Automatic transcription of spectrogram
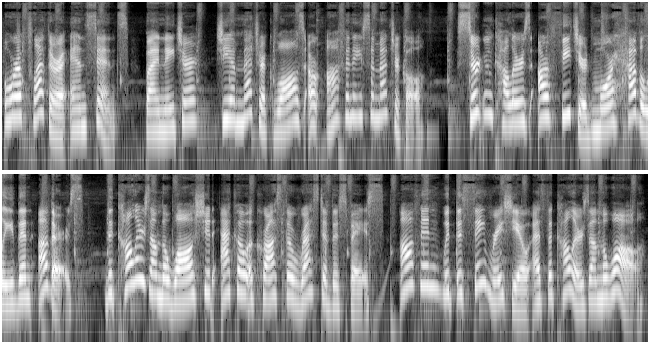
or a plethora and since, by nature, geometric walls are often asymmetrical. Certain colors are featured more heavily than others. The colors on the wall should echo across the rest of the space, often with the same ratio as the colors on the wall.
